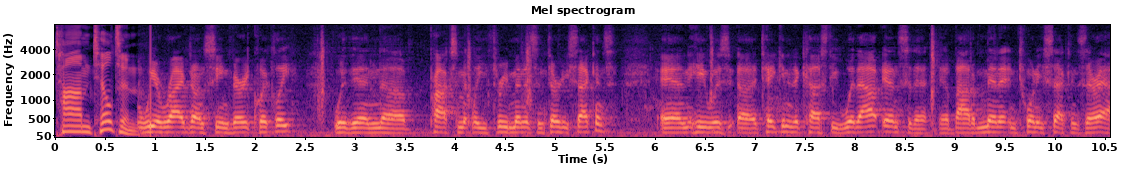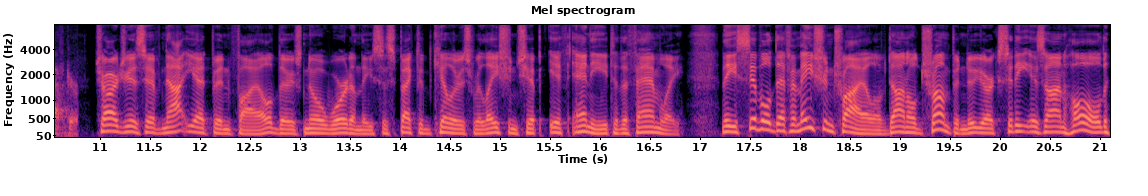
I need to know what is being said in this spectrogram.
Tom Tilton. We arrived on scene very quickly, within uh, approximately three minutes and 30 seconds and he was uh, taken into custody without incident in about a minute and 20 seconds thereafter. Charges have not yet been filed. There's no word on the suspected killer's relationship, if any, to the family. The civil defamation trial of Donald Trump in New York City is on hold.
